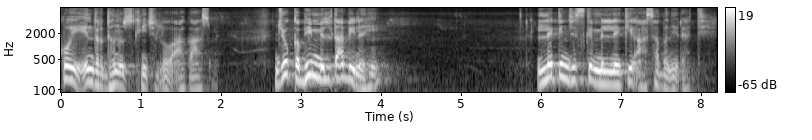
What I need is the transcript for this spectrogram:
कोई इंद्रधनुष खींच लो आकाश में। जो कभी मिलता भी नहीं लेकिन जिसके मिलने की आशा बनी रहती है।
